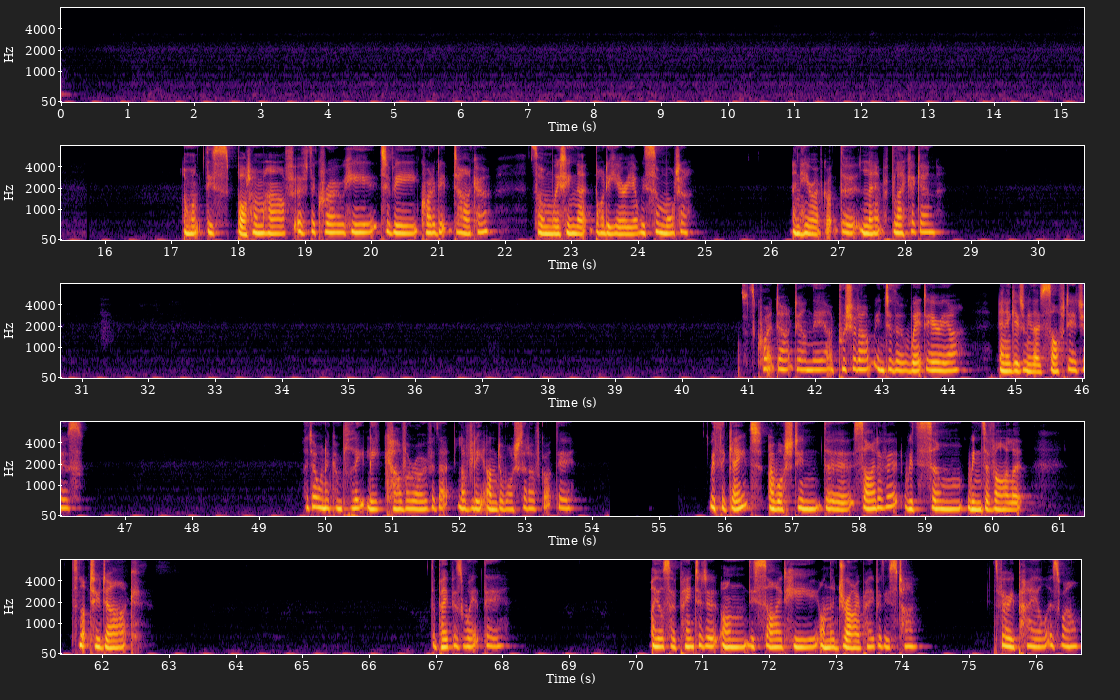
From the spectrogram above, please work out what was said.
Want this bottom half of the crow here to be quite a bit darker. So I'm wetting that body area with some water. And here I've got the lamp black again. So it's quite dark down there. I push it up into the wet area and it gives me those soft edges. I don't want to completely cover over that lovely underwash that I've got there. With the gate, I washed in the side of it with some Winsor Violet. It's not too dark. The paper's wet there. I also painted it on this side here on the dry paper this time. It's very pale as well.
